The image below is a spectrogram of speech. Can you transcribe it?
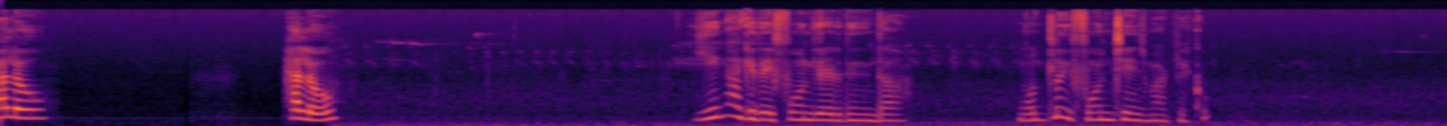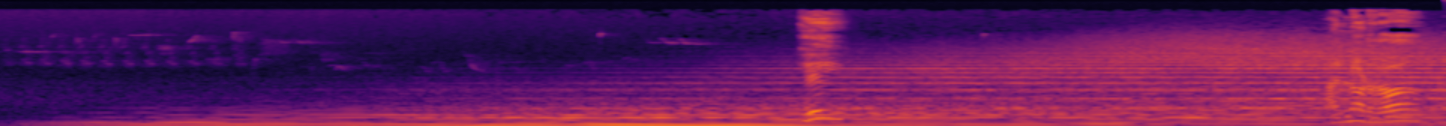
ಹಲೋ. ಹಲೋ. ಏನಾಗಿದೆ ಈ ಫೋನ್ಗೆ ಎರಡು ದಿನದಿಂದ? ಮೊದಲು ಈ ಫೋನ್ ಚೇಂಜ್ ಮಾಡಬೇಕು. ಹೇ ಅಲ್ಲಿ ನೋಡ್ರೋ?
